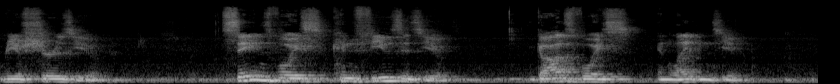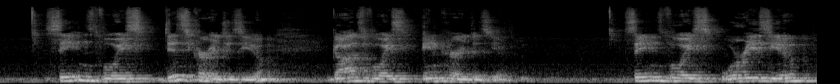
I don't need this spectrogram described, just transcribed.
reassures you. Satan's voice confuses you. God's voice enlightens you. Satan's voice discourages you. God's voice encourages you. Satan's voice worries you.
